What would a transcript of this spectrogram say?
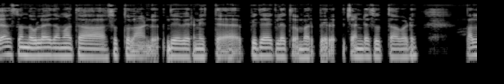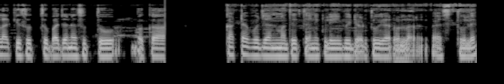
ದೇವಸ್ಥಾನದ ಉಲಾಯದ ಮಾತ ಸುತ್ತುಲಾಂಡು ದೇವೇರ ನಿತ್ಯ ಪಿದೇಗ್ಲೆ ತೂವೊಂದು ಬರ್ಪೆರ್ ಚಂಡೆ ಸುತ್ತ ಆವಡ್ ಪಲ್ಲಕ್ಕಿ ಸುತ್ತು ಭಜನೆ ಸುತ್ತು ಬೊಕ ಕಟ್ಟೆ ಪೂಜೆನ್ ಮಾತ ವಿಡಿಯೋ ನಿಕುಲು ಈ ವಿಡಿಯೋಡ್ ತೂಯರೆ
